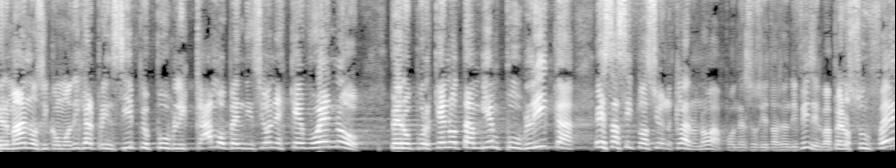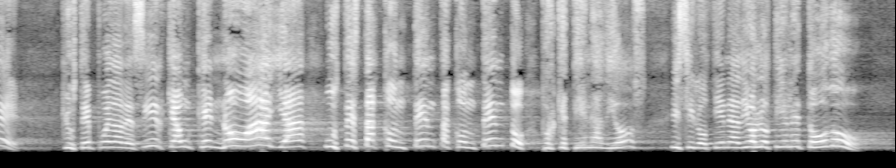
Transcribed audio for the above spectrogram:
Hermanos, y como dije al principio, publicamos bendiciones, qué bueno, pero ¿por qué no también publica esa situación? Claro, no va a poner su situación difícil, pero su fe, que usted pueda decir que aunque no haya, usted está contenta, contento, porque tiene a Dios, y si lo tiene a Dios, lo tiene todo.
